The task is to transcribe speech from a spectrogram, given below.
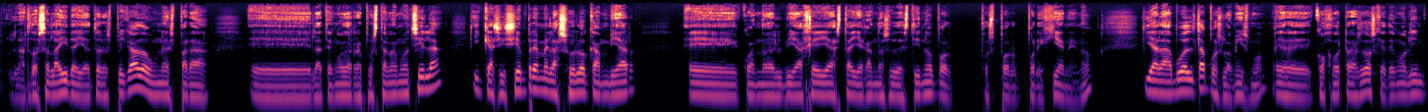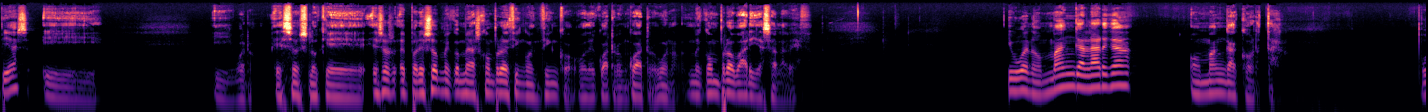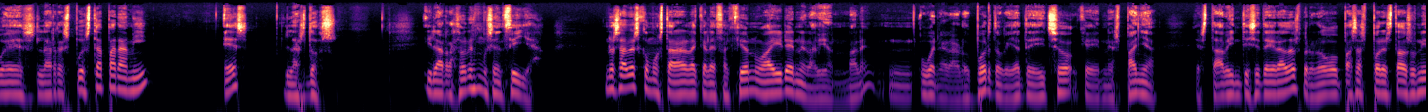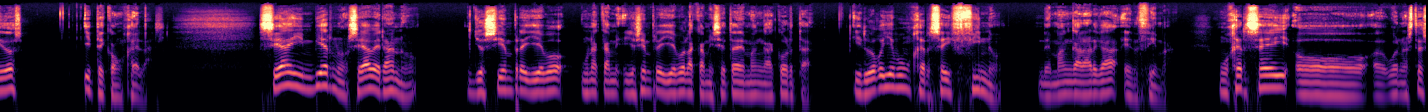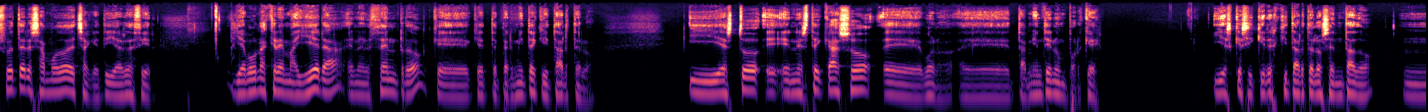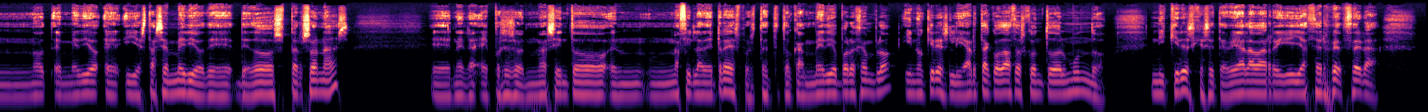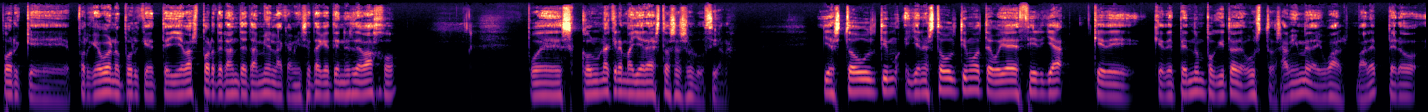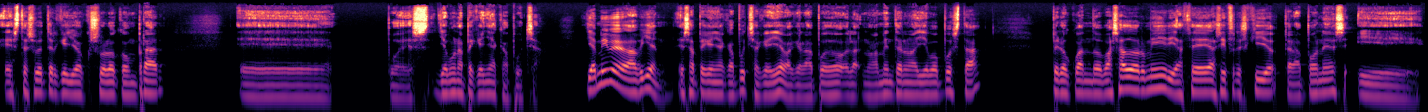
Las dos a la ida ya te lo he explicado, una es para, eh, la tengo de repuesta en la mochila y casi siempre me la suelo cambiar eh, cuando el viaje ya está llegando a su destino por, pues por, por, higiene, ¿no? Y a la vuelta, pues lo mismo. Eh, cojo otras dos que tengo limpias y, y bueno, eso es lo que. Eso, por eso me, me, las compro de 5 en 5 o de 4 en 4. Bueno, me compro varias a la vez. Y bueno, manga larga o manga corta. Pues la respuesta para mí es las dos. Y la razón es muy sencilla no sabes cómo estará la calefacción o aire en el avión, ¿vale? Mm, o en el aeropuerto, que ya te he dicho que en España está a 27 grados, pero luego pasas por Estados Unidos y te congelas. Sea invierno, sea verano, yo siempre llevo una yo siempre llevo la camiseta de manga corta y luego llevo un jersey fino de manga larga encima. Un jersey o bueno, este suéter es a modo de chaquetilla, es decir, lleva una cremallera en el centro que, que te permite quitártelo. Y esto, eh, en este caso, eh, bueno, eh, también tiene un porqué. Y es que si quieres quitártelo sentado mm, no, en medio, y estás en medio de, dos personas, pues eso, en un asiento, en una fila de tres, pues te, te, toca en medio, por ejemplo, y no quieres liarte a codazos con todo el mundo, ni quieres que se te vea la barriguilla cervecera, porque, porque bueno, porque te llevas por delante también la camiseta que tienes debajo, pues con una cremallera esto se soluciona. Y, esto último, y en esto último te voy a decir ya que, que depende un poquito de gustos. A mí me da igual, ¿vale? Pero este suéter que yo suelo comprar, eh, pues lleva una pequeña capucha. Y a mí me va bien esa pequeña capucha que lleva, que la puedo, normalmente no la llevo puesta, pero cuando vas a dormir y hace así fresquillo, te la pones y,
